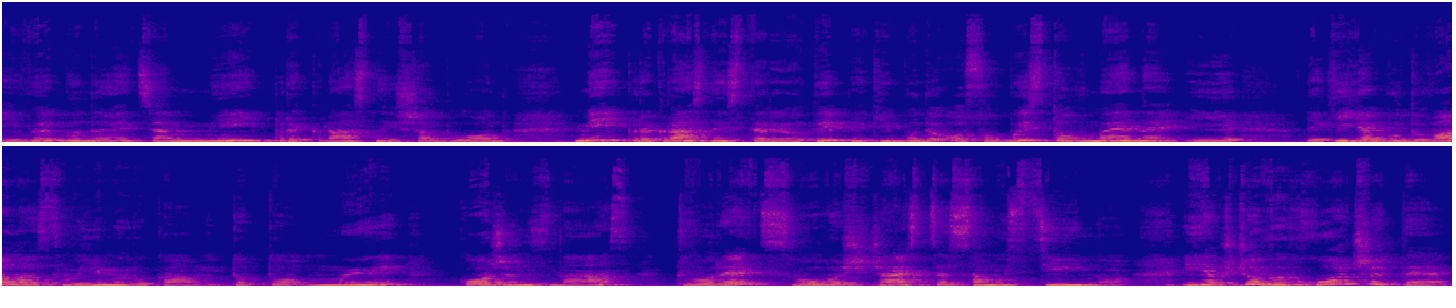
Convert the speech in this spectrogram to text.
і вибудується мій прекрасний шаблон, мій прекрасний стереотип, який буде особисто в мене і який я будувала своїми руками. Тобто, ми, кожен з нас. Творець свого щастя самостійно. І якщо ви хочете,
